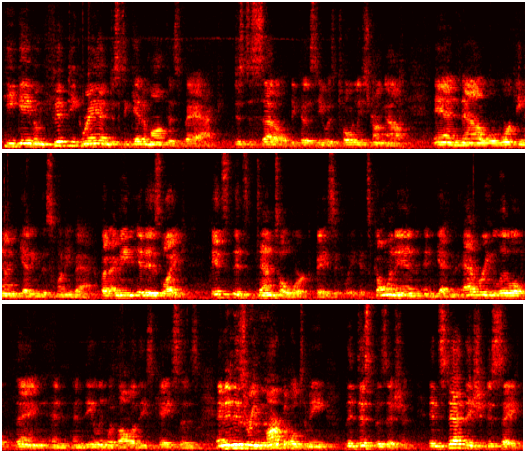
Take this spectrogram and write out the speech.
He gave him fifty grand just to get him off his back, just to settle, because he was totally strung out. And now we're working on getting this money back. But I mean, it is like, it's, it's dental work, basically. It's going in and getting every little thing and, and dealing with all of these cases. And it is remarkable to me, the disposition. Instead, they should just say,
